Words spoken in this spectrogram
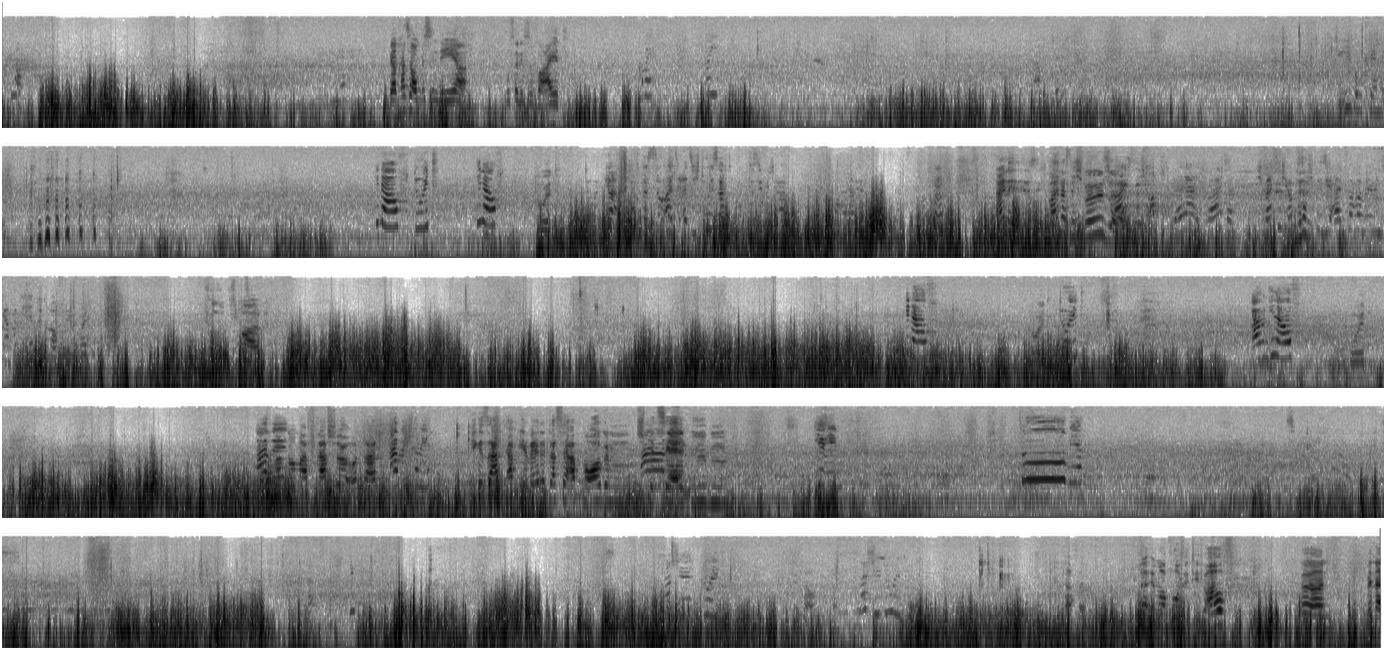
Ja, kannst ja auch ein bisschen näher. Muss ja nicht so weit. Komm her. Hui. Die Übung kenne ich. Hinauf, do it. Als, ich du sagte, guckte sie mich an. Nein, ich ich meine das nicht Ich böse. weiß nicht, ob, ja, ja, ich weiß. ja. Ich weiß nicht, ob es nicht für sie einfacher wäre, wenn ich einfach die Hände drauflege. weil- Versuch's mal. Hinauf, Do It. do it. Armen hinauf. Amen. nochmal Flasche und dann, komm her. wie gesagt, ihr werdet das ja ab morgen speziell üben. Hier hin. Ne, immer positiv auf,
